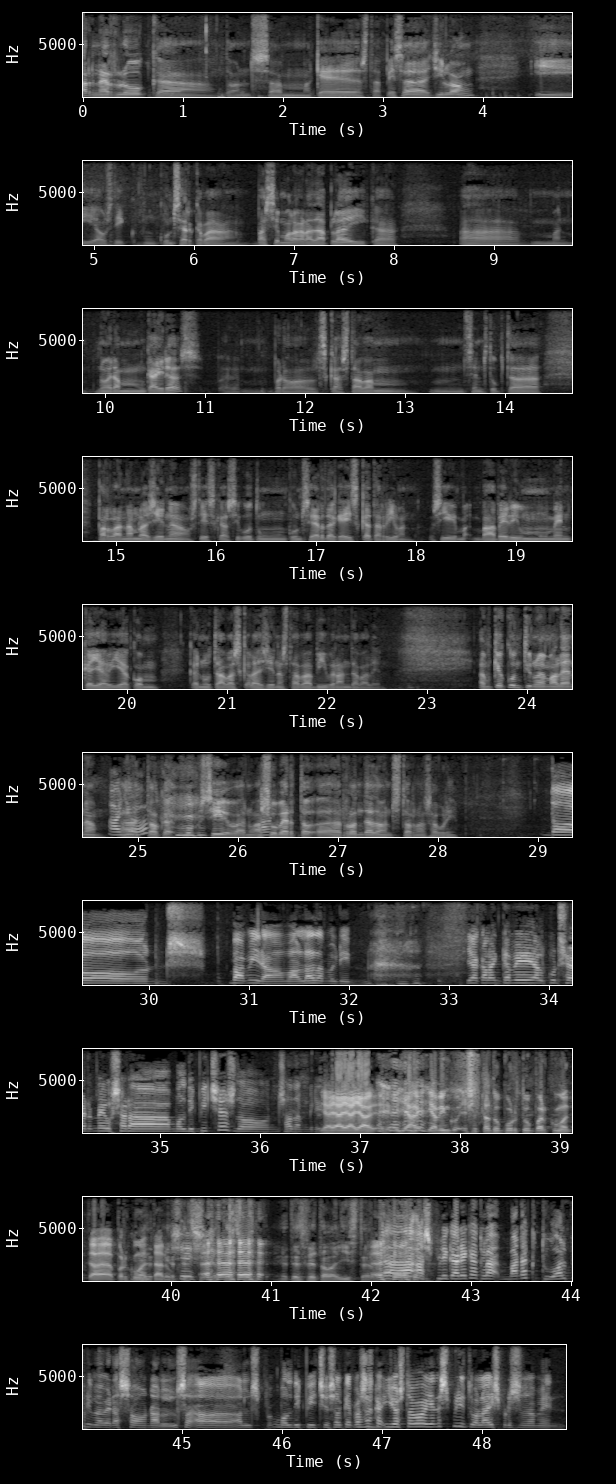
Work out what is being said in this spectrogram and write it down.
Partner Look, eh, doncs, amb aquesta peça, Geelong, i ja us dic, un concert que va, va ser molt agradable i que eh, bueno, no érem gaires, però els que estàvem, sens dubte, parlant amb la gent, hòstia, és que ha sigut un concert d'aquells que t'arriben. O sigui, va haver-hi un moment que hi havia com que notaves que la gent estava vibrant de valent. Amb què continuem, Helena? Ah, jo? Eh, toca... uh, Sí, bueno, has Ah. obert eh, ronda, doncs tornes a obrir. Doncs... Va, mira, amb el Adam Green. ja que l'any que ve el concert meu serà molt dipitxes, doncs Adam Green. Ja, ja, ja, ja, ja, ja, ja vingut, és estat oportú per comentar- per comentar-ho. Sí, sí. Ja t'has fet, ja fet a la llista. Eh? Uh, explicaré que, clar, van actuar al Primavera Sound, els, uh, els molt dipitxes. El que passa és que jo estava veient Spiritualize, precisament.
